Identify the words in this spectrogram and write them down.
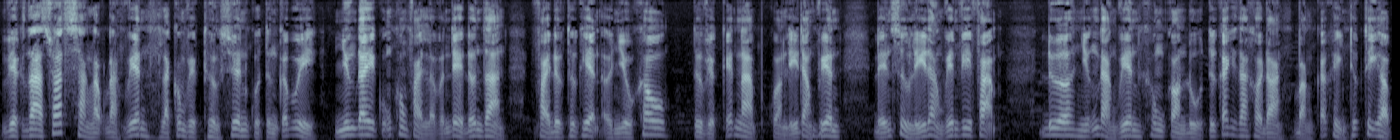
Việc ra soát sàng lọc đảng viên là công việc thường xuyên của từng cấp ủy, nhưng đây cũng không phải là vấn đề đơn giản, phải được thực hiện ở nhiều khâu, từ việc kết nạp, quản lý đảng viên đến xử lý đảng viên vi phạm, đưa những đảng viên không còn đủ tư cách ra khỏi đảng bằng các hình thức thích hợp.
